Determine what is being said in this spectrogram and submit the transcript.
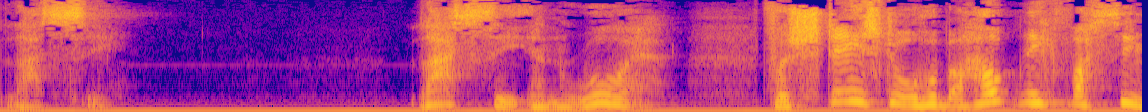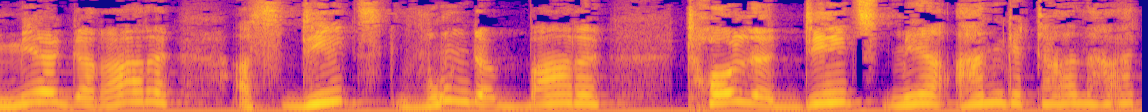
lass sie. Lass sie in Ruhe. Verstehst du überhaupt nicht, was sie mir gerade als Dienst, wunderbare, tolle Dienst mir angetan hat?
